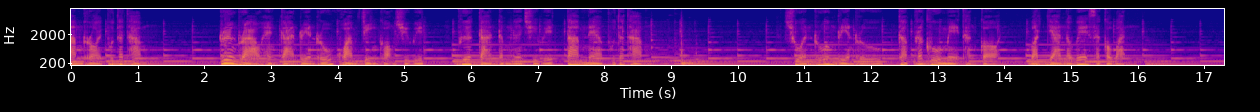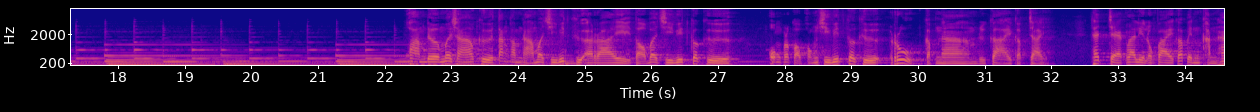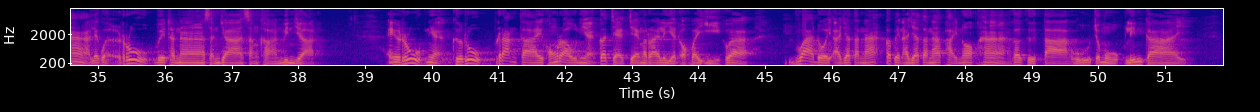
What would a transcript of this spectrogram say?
ตามรอยพุทธธรรม เรื่องราวแห่งการเรียนรู้ความจริงของชีวิต เพื่อการดำเนินชีวิตตามแนวพุทธธรรม ชวนร่วมเรียนรู้กับพระครูเมธังกร วัดยาณเวศกวันความเดิมเมื่อเช้าคือตั้งคำถามว่าชีวิตคืออะไร ตอบว่าชีวิตก็คือ องค์ประกอบของชีวิตก็คือ รูปกับนามหรือกายกับใจ ถ้าแจกรายละเอียดออกไปก็เป็นขันห้าเรียกว่า รูปเวทนา สัญญา สังขารวิญญาณไอ้รูปเนี่ยคือรูปร่างกายของเราเนี่ยก็แจกแจงรายละเอียดออกไปอีกว่า ว่าโดยอายตนะก็เป็นอายตนะภายนอกห้าก็คือตาหูจมูก ลิ้นกาย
